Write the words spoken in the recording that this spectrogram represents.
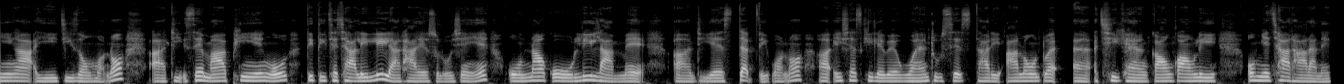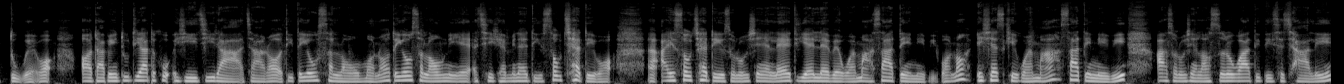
င်းကအရေးကြီးဆုံးပေါ့နော်အာဒီအစ်စ်မှာဖင်းကိုတီတီချာချာလေးလေ့လာထားတယ်ဆိုလို့ရှိရင်ဟိုနောက်ကိုလေ့လာမဲ့အာဒီရဲ့ step တွေပေါ့နော်အာ HSK level 1 to 6ဒါတွေအားလုံးအတွက်အအခြေခံကောင်းကောင်းလေးအုံမြင့်ချထားတာ ਨੇ တူပဲပေါ့အော်ဒါပြင်ဒုတိယတစ်ခုအရေးကြီးတာကြတော့ဒီတရုတ်စလုံးပေါ့နော်တရုတ်စလုံးတွေရဲ့အခြေခံမြင့်တဲ့ဒီစုတ်ချက်တွေပေါ့အဲအဲစုတ်ချက်တွေဆိုလို့ရှိရင်လည်းဒီရဲ့ level 1မှာစတင်နေပြီပေါ့နော် HSK 1မှာစတင်နေပြီအဲဆိုလို့ရှိရင်လောက်စတော့ကတီတီချာချာလေး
